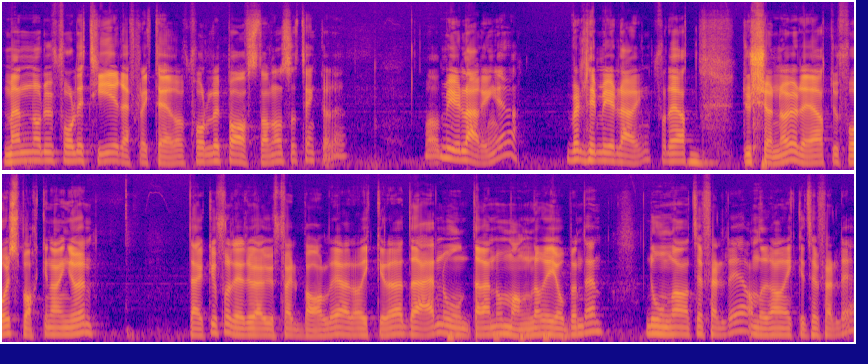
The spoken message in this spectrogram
Men når du får litt tid, reflekterer, får litt på avstand, så tenker jeg det var mye læring i det. Veldig mye læring. For du skjønner jo det at du får sparken av en grunn. Det er jo ikke fordi du er ufeilbarlig eller ikke det. Det er, noen, det er noen mangler i jobben din. Noen ganger tilfeldig, andre ganger ikke tilfeldig.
